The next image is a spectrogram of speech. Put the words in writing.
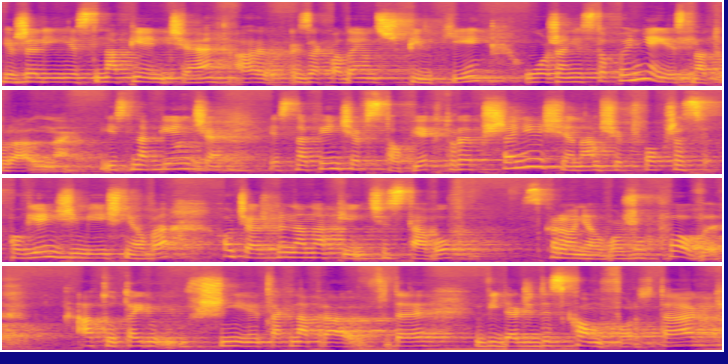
Jeżeli jest napięcie, a zakładając szpilki, ułożenie stopy nie jest naturalne. Jest napięcie, jest napięcie w stopie, które przeniesie nam się poprzez powięzi mięśniowe, chociażby na napięcie stawów skroniowo-żuchwowych. A tutaj już nie, tak naprawdę widać dyskomfort, tak?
